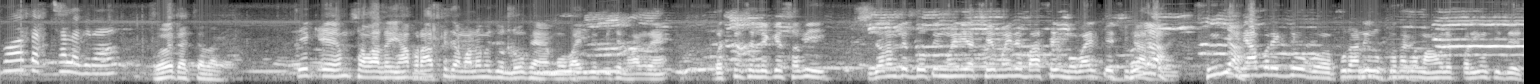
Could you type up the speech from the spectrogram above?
बहुत अच्छा लग रहा है बहुत अच्छा लगा एक अहम सवाल है यहाँ पर आज के ज़माने में जो लोग हैं मोबाइल के पीछे भाग रहे हैं बच्चों से लेके सभी जन्म के दो तीन महीने या छह महीने बाद से ही मोबाइल के शिकार हो रहे हैं लेकिन यहाँ पर एक जो पुरानी रूपकथा का माहौल है परियों की देश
